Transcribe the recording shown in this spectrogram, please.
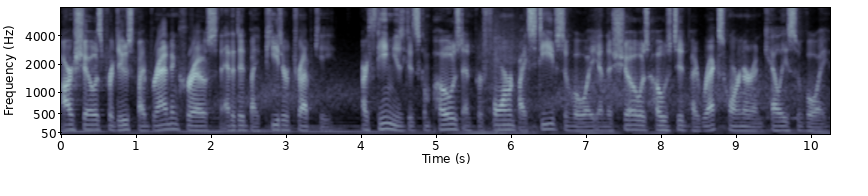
Our show is produced by Brandon Kroos and edited by Peter Trepke. Our theme music is composed and performed by Steve Savoy, and the show is hosted by Rex Horner and Kelly Savoy.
